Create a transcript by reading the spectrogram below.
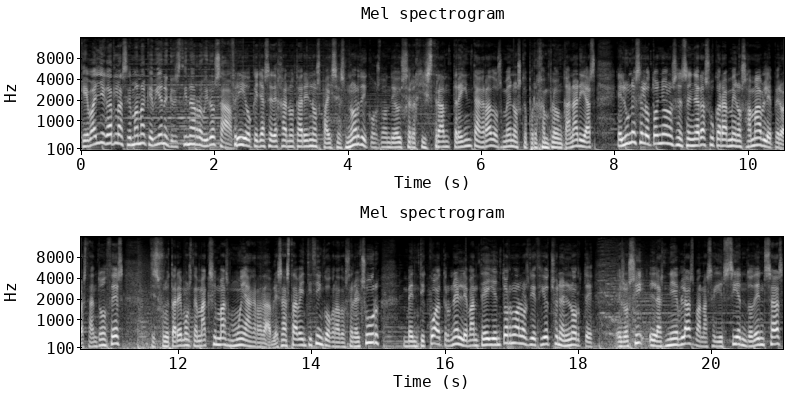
que va a llegar la semana que viene, Cristina Rovirosa. Frío que ya se deja notar en los países nórdicos, donde hoy se registran 30 grados menos que, por ejemplo, en Canarias. El lunes el otoño nos enseñará su cara menos amable, pero hasta entonces disfrutaremos de máximas muy agradables. Hasta 25 grados en el sur, 24 en el levante y en torno a los 18 en el norte. Eso sí, las nieblas van a seguir siendo densas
